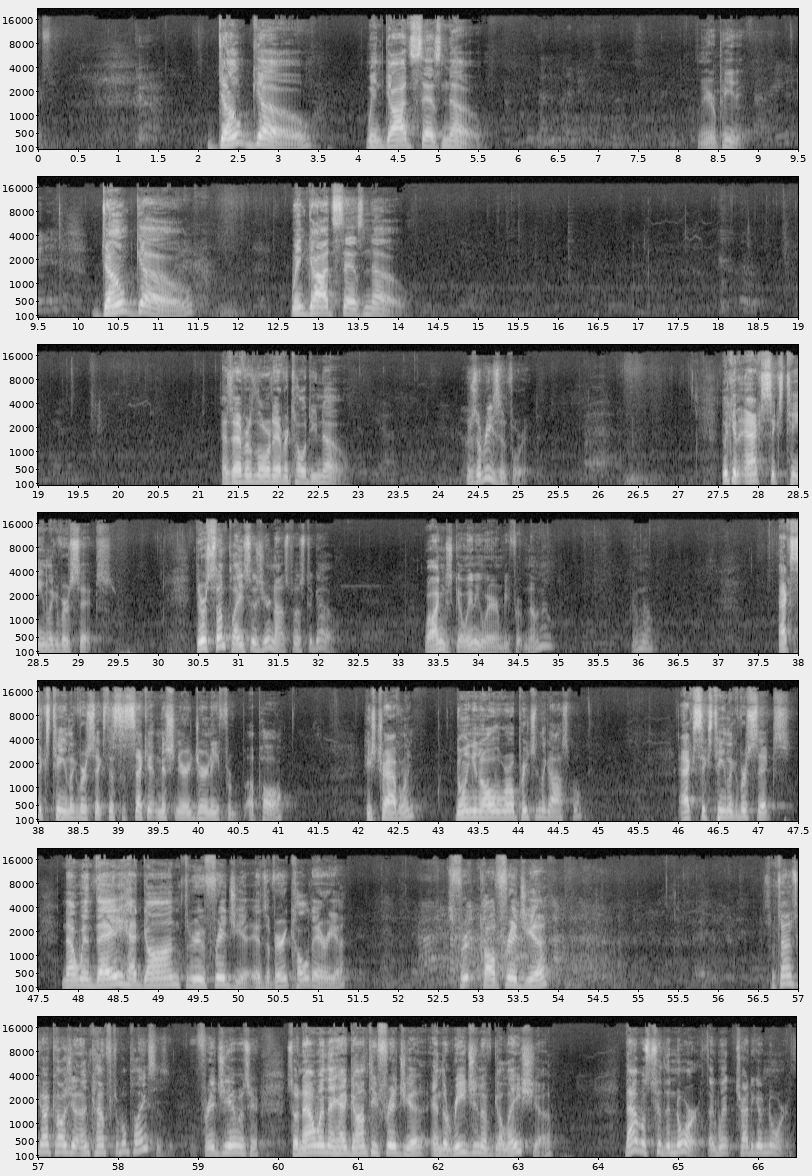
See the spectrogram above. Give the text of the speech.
Don't go when God says no. Let me repeat it. Don't go when God says no. Has ever the Lord ever told you no? There's a reason for it. Look in Acts 16, look at verse 6. There are some places you're not supposed to go. Well, I can just go anywhere and be free. No, no. No, no. Acts 16, look at verse 6. This is the second missionary journey for uh, Paul. He's traveling, going into all the world preaching the gospel. Acts 16, look at verse 6. Now, when they had gone through Phrygia, it was a very cold area. It's fr- called Phrygia. Sometimes God calls you to uncomfortable places. Phrygia was here. So now, when they had gone through Phrygia and the region of Galatia, That was to the north. They went tried to go north.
